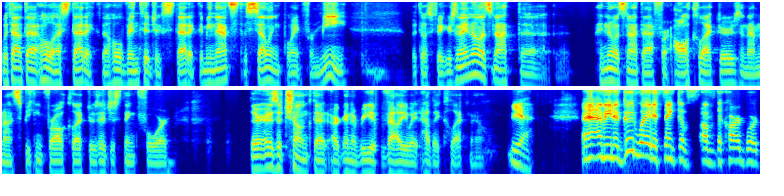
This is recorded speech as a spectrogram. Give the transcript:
without that whole aesthetic, the whole vintage aesthetic. I mean, that's the selling point for me with those figures. And I know it's not the I know it's not that for all collectors, and I'm not speaking for all collectors. I just think for there is a chunk that are going to reevaluate how they collect now. Yeah. I mean, a good way to think of, of the cardboard,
